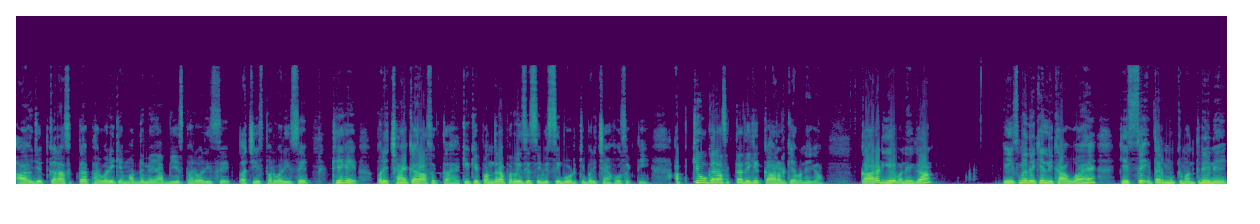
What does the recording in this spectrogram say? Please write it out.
आयोजित करा सकता है। फरवरी के मध्य में या 20 फरवरी से 25 फरवरी से, ठीक है, परीक्षाएँ करा सकता है, क्योंकि 15 फरवरी से सीबीएसई बोर्ड की परीक्षाएँ हो सकती हैं। अब क्यों करा सकता है? देखिए, कारण क्या बनेगा? कारण ये बनेगा कि इसमें देखिए लिखा हुआ है कि इससे इतर मुख्यमंत्री ने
